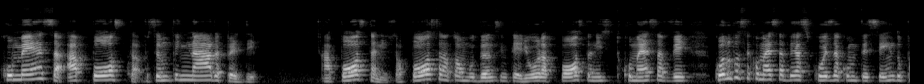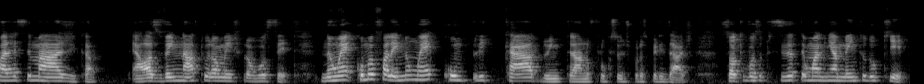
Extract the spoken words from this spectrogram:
começa, aposta. Você não tem nada a perder. Aposta nisso, aposta na tua mudança interior, aposta nisso, tu começa a ver. Quando você começa a ver as coisas acontecendo, parece mágica. Elas vêm naturalmente para você. Não é, como eu falei, não é complicado entrar no fluxo de prosperidade. Só que você precisa ter um alinhamento do que?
